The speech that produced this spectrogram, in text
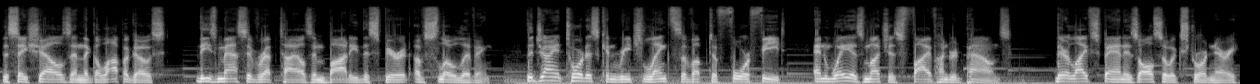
the Seychelles and the Galapagos, these massive reptiles embody the spirit of slow living. The giant tortoise can reach lengths of up to 4 feet and weigh as much as 500 pounds. Their lifespan is also extraordinary,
